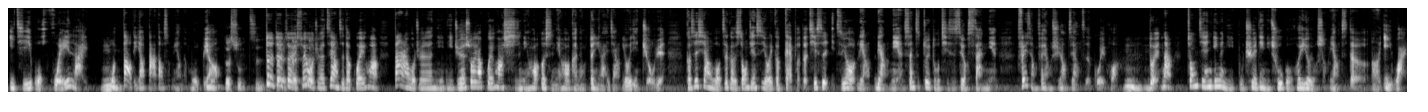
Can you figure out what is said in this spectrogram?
以及我回来。我到底要达到什么样的目标的数字？对对对，所以我觉得这样子的规划，当然，我觉得你你觉得说要规划十年后、二十年后，可能对你来讲有一点久远。可是像我这个中间是有一个 gap 的，其实只有两两年，甚至最多其实只有三年，非常非常需要这样子的规划。嗯，对。那中间因为你不确定你出国会又有什么样子的呃意外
